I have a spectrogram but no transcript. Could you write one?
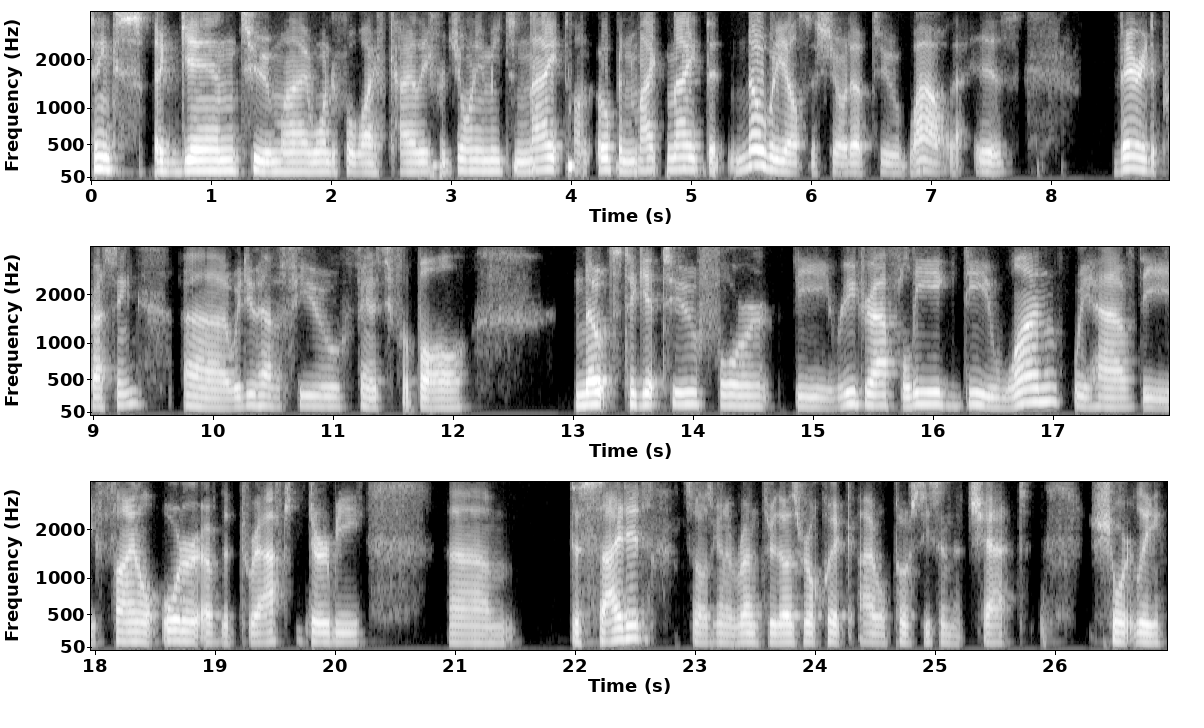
Thanks again to my wonderful wife Kylie for joining me tonight on open mic night that nobody else has showed up to. Wow, that is very depressing. Uh, we do have a few fantasy football notes to get to for the redraft league D1. We have the final order of the draft derby um, decided. So I was going to run through those real quick. I will post these in the chat shortly.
